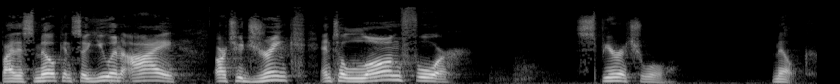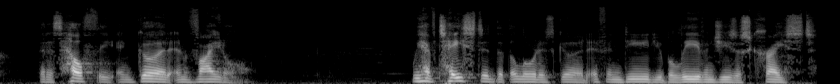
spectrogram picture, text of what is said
by this milk. And so you and I are to drink and to long for spiritual milk that is healthy and good and vital. We have tasted that the Lord is good if indeed you believe in Jesus Christ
